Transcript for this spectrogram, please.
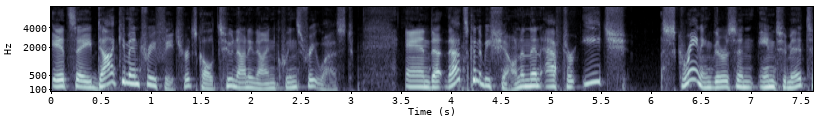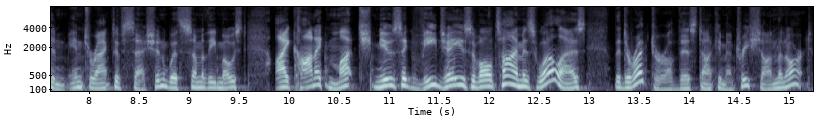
It's a documentary feature. It's called 299 Queen Street West. And uh, that's going to be shown. And then after each screening, there's an intimate and interactive session with some of the most iconic much music VJs of all time, as well as the director of this documentary, Sean Menard.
